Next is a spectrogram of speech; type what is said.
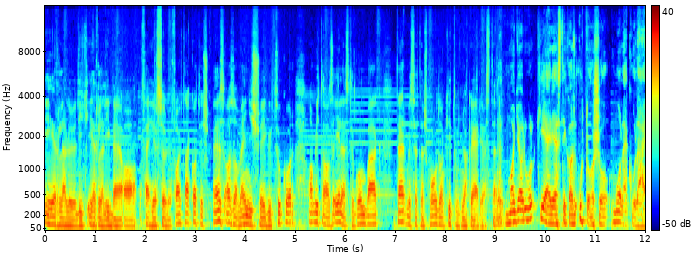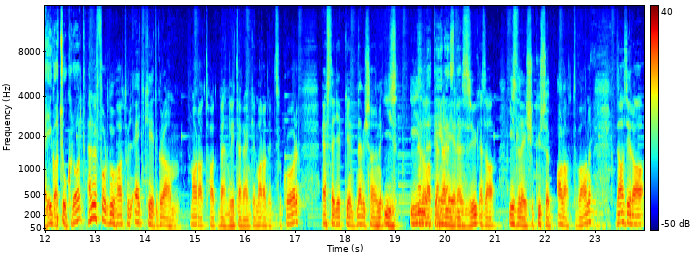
érlelődik, érleli be a fehér szőlőfajtákat, és ez az a mennyiségű cukor, amit az élesztő gombák természetes módon ki tudnak erjeszteni. Magyarul kierjesztik az utolsó molekuláig a cukrot. Előfordulhat, hogy 1-2 gram maradhat benne literenként maradék cukor, ezt egyébként nem is nagyon íz, íz nem alapján nem érezzük, ez a ízlelési küszöb alatt van, de azért a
